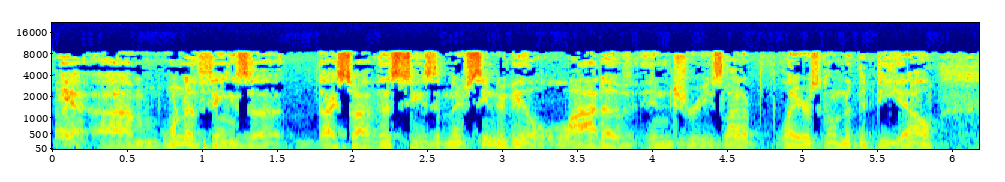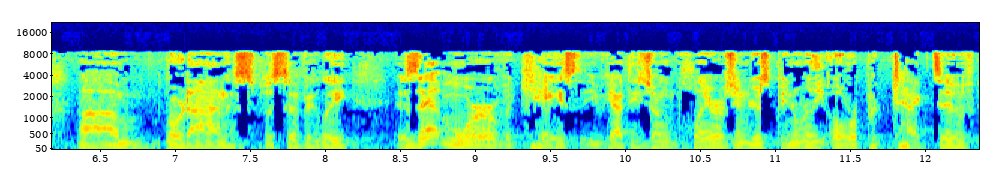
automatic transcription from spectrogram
audience. Yeah, um, one of the things uh, I saw this season, there seemed to be a lot of injuries, a lot of players going to the DL. Um, Rodon specifically, is that more of a case that you've got these young players and you're just being really overprotective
